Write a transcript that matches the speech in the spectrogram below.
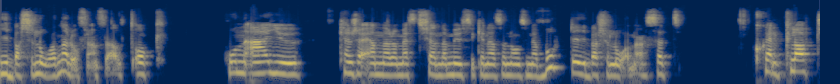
i Barcelona då framförallt. Och hon är ju kanske en av de mest kända musikerna som någonsin har bott i Barcelona. Så att självklart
